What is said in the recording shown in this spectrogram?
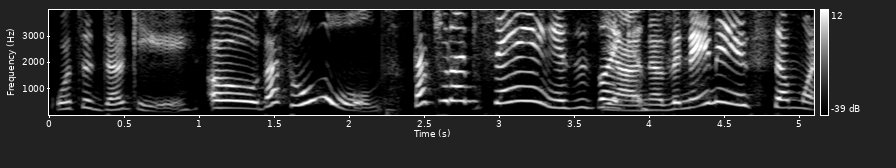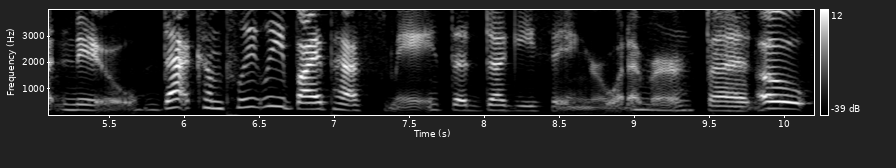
What's a Dougie? Oh, that's old. That's what I'm saying. Is is like yeah, no, the Nae Nae is somewhat new. that completely bypassed me the Dougie thing or whatever. But Oh,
